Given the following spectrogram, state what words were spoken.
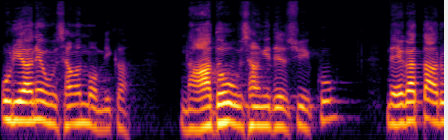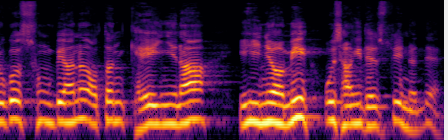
우리 안의 우상은 뭡니까? 나도 우상이 될 수 있고 내가 따르고 숭배하는 어떤 개인이나 이념이 우상이 될 수도 있는데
